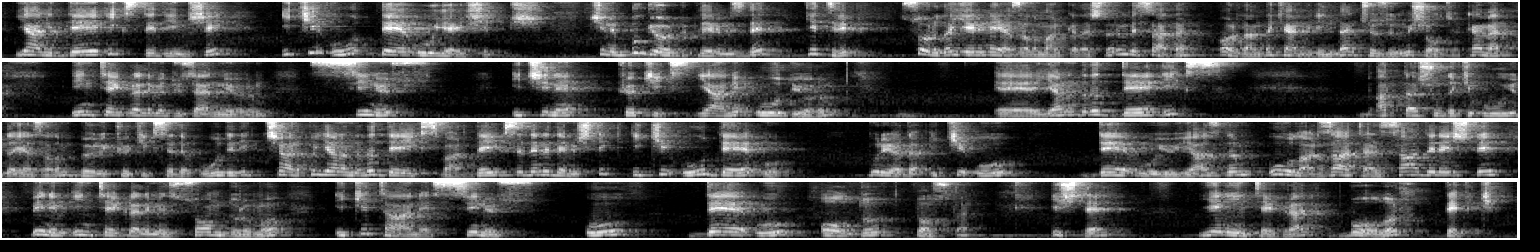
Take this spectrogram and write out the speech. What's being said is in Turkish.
Yani dx dediğim şey 2u du'ya eşitmiş. Şimdi bu gördüklerimizi de getirip soruda yerine yazalım arkadaşlarım ve zaten oradan da kendiliğinden çözülmüş olacak. Hemen integralimi düzenliyorum. Sinüs içine kök x yani u diyorum. Ee, yanında da dx hatta şuradaki u'yu da yazalım. Bölü kök x'e de u dedik. Çarpı yanında da dx var. dx'e de ne demiştik? 2u du. Buraya da 2u du'yu yazdım. u'lar zaten sadeleşti. Benim integralimin son durumu 2 tane sinüs u du oldu dostlar. İşte yeni integral bu olur dedik.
